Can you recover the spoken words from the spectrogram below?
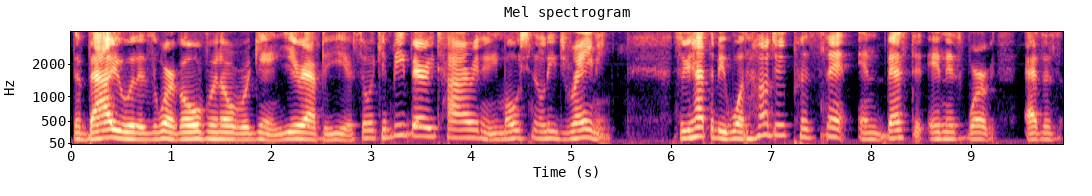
the value of this work over and over again, year after year. So it can be very tiring and emotionally draining. So you have to be 100% invested in this work as it's,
